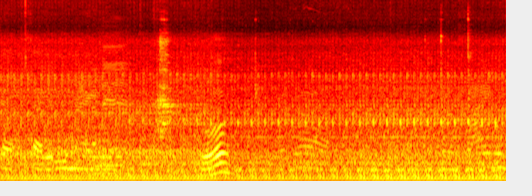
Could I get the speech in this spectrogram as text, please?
จะใส่รูในเลยโอ้ซ้ายลง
